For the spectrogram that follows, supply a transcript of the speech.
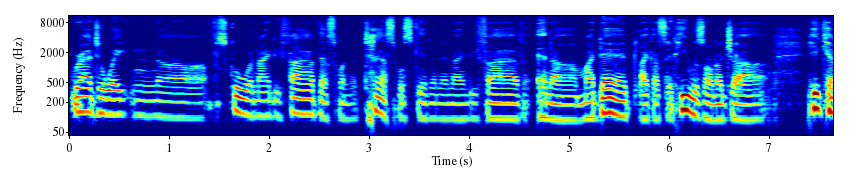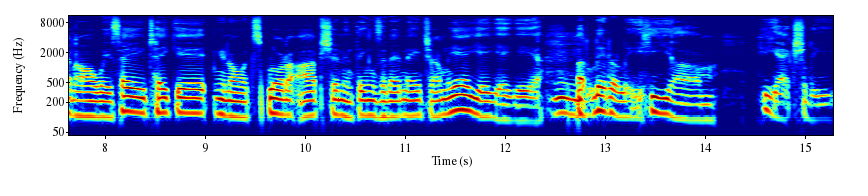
graduating uh, school in 95 that's when the test was given in 95 and uh, my dad like i said he was on a job he kind of always hey take it you know explore the option and things of that nature i'm yeah yeah yeah yeah but literally he um he actually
